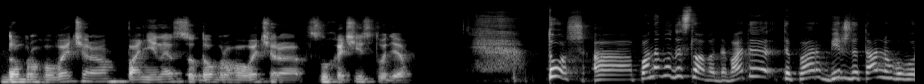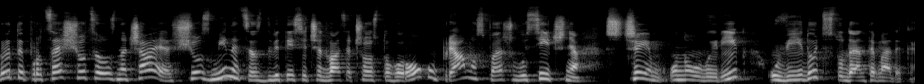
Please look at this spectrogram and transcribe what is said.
Доброго вечора, пані Інесо. Доброго вечора, слухачі студія. Тож, пане Владиславе, давайте тепер більш детально говорити про це, що це означає, що зміниться з 2026 року, прямо з 1 січня, з чим у новий рік увійдуть студенти-медики.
